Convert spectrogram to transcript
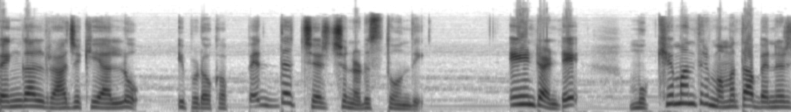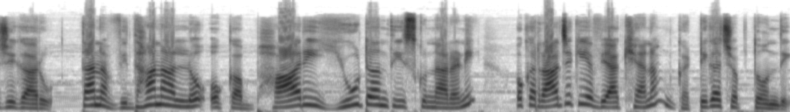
బెంగాల్ రాజకీయాల్లో ఇప్పుడు ఒక పెద్ద చర్చ నడుస్తోంది. ఏంటంటే ముఖ్యమంత్రి మమతా బెనర్జీ గారు తన విధానాల్లో ఒక భారీ యూటర్న్ తీసుకున్నారని ఒక రాజకీయ వ్యాఖ్యానం గట్టిగా చెప్తోంది.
